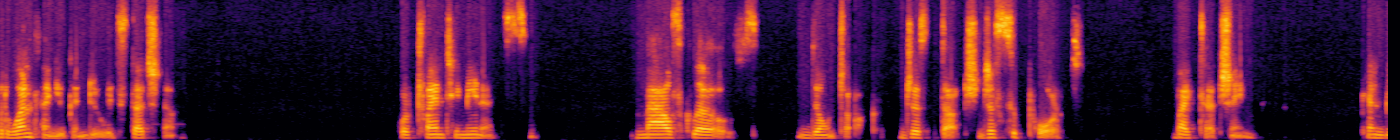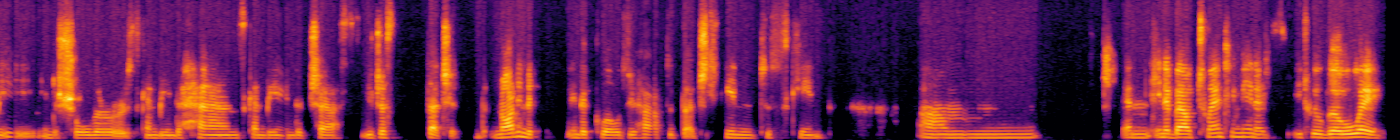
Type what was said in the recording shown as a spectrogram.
but one thing you can do is touch them for 20 minutes. Mouth closed. Don't talk. Just touch. Just support by touching. Can be in the shoulders, can be in the hands, can be in the chest. You just touch it. Not in the in the clothes. You have to touch skin to skin. Um, and in about 20 minutes it will go away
